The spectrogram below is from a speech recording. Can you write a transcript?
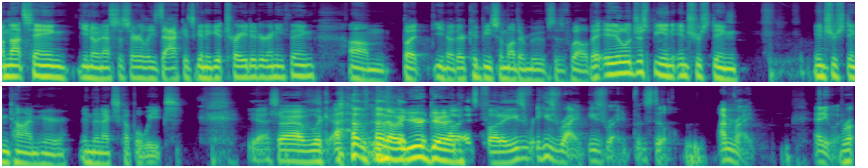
I'm not saying you know necessarily Zach is going to get traded or anything, um, but you know there could be some other moves as well. But it'll just be an interesting, interesting time here in the next couple weeks. Yeah, sorry, I'm looking. I'm no, you're good. Oh, it's funny. He's he's right. He's right, but still, I'm right. Anyway, Ro-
